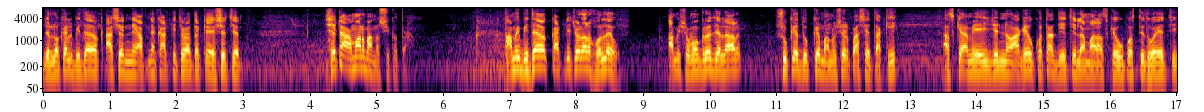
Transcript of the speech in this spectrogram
যে লোকাল বিধায়ক আসেননি আপনি কাটলিচড়া থেকে এসেছেন। সেটা আমার মানসিকতা। আমি বিধায়ক কাটলিচড়ার হলেও আমি সমগ্র জেলার সুখে দুঃখে মানুষের পাশে থাকি। আজকে আমি এই জন্য আগেও কথা দিয়েছিলাম আর আজকে উপস্থিত হয়েছি।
